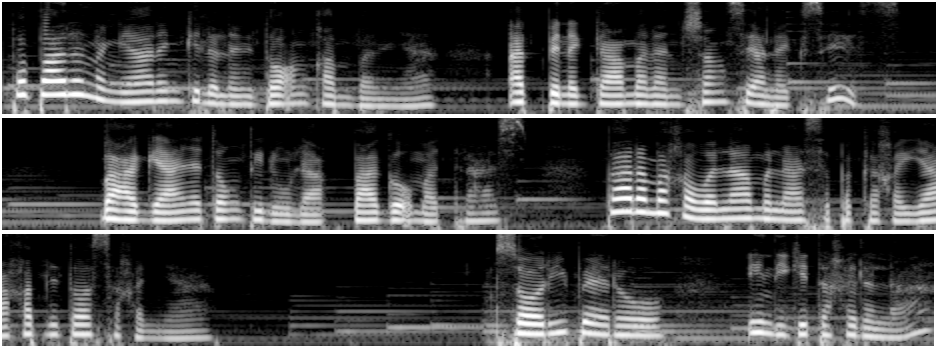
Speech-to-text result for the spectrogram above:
Paano nangyaring kilala nito ang kambal niya at pinagkamalan siyang si Alexis? Bahagya niya tong tinulak bago umatras para makawala mula sa pagkakayakap nito sa kanya. Sorry pero hindi kita kilala.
